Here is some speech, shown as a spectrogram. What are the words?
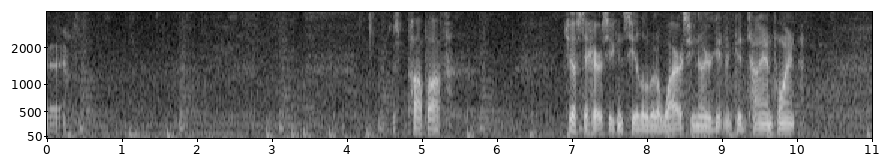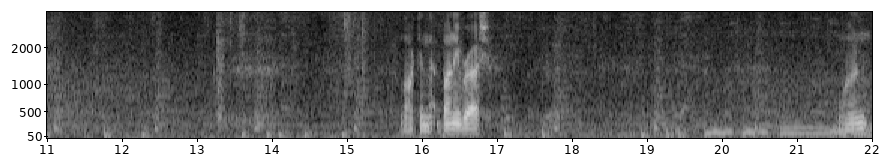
Okay. Just pop off just a hair so you can see a little bit of wire so you know you're getting a good tie-in point. In that bunny brush. One.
